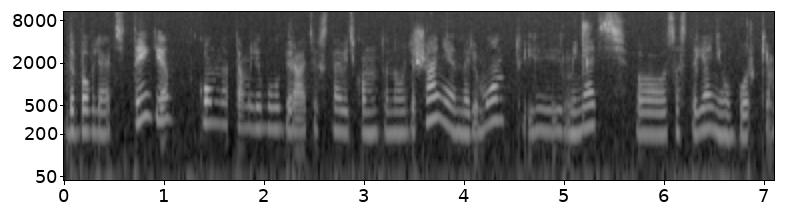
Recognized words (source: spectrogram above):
добавлять теги комнатам, либо убирать их, ставить комнату на удержание, на ремонт и менять э, состояние уборки.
